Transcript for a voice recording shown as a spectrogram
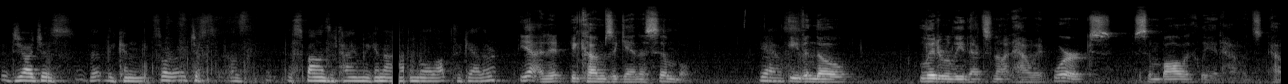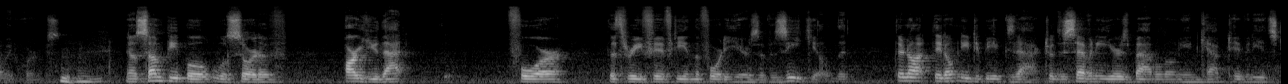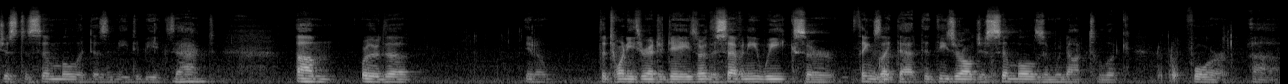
the judges, that we can sort of just as the spans of time, we can add them all up together. Yeah, and it becomes again a symbol. Yes. even though literally that's not how it works, symbolically it how it's how it works. Mhm. Now some people will sort of argue that for the 350 and the 40 years of Ezekiel that they're not they don't need to be exact or the 70 years Babylonian captivity it's just a symbol it doesn't need to be exact um, or the you know the 2300 days or the 70 weeks or things like that that these are all just symbols and we're not to look for uh,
